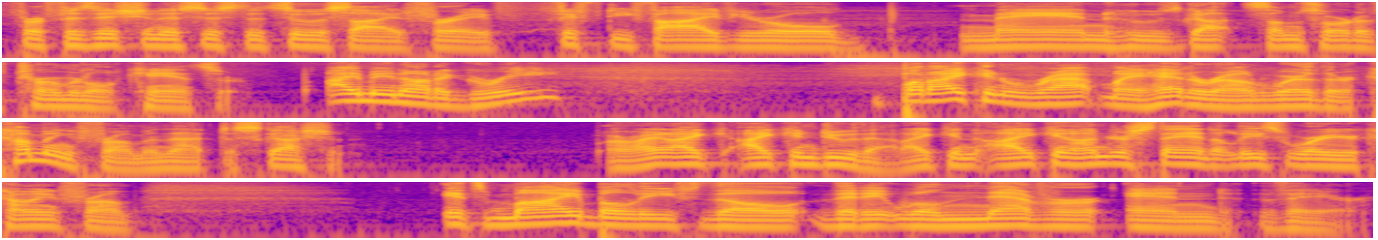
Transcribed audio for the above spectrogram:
for physician assisted suicide for a 55 year old man who's got some sort of terminal cancer. I may not agree, but I can wrap my head around where they're coming from in that discussion. All right, I, I can do that. I can I can understand at least where you're coming from. It's my belief, though, that it will never end there.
